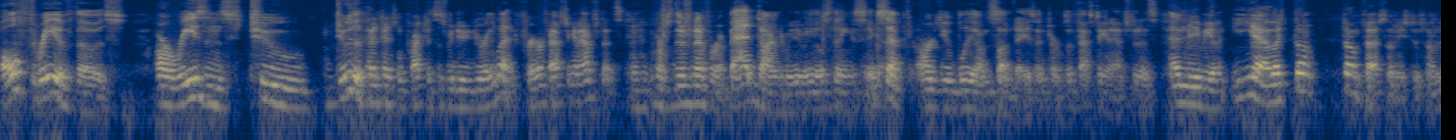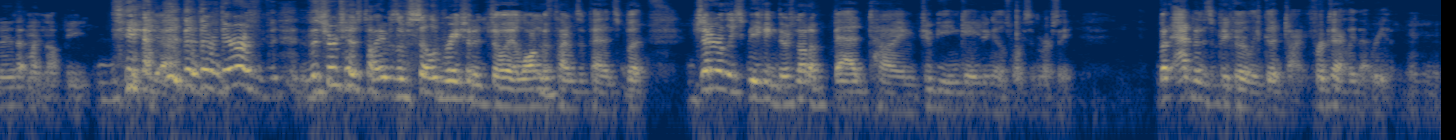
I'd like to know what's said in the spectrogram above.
All three of those are reasons to do the penitential practices we do during Lent prayer, fasting, and abstinence. Mhm. Of course, there's never a bad time to be doing those things, except arguably on Sundays in terms of fasting and abstinence. and maybe on, yeah, like don't don't fast on Easter Sunday. That might not be. Yeah, Yeah. There, there, there are. The church has times of celebration and joy along with times of penance, but generally speaking, there's not a bad time to be engaging in those works of mercy. But Advent is a particularly good time for exactly that reason. Mhm.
